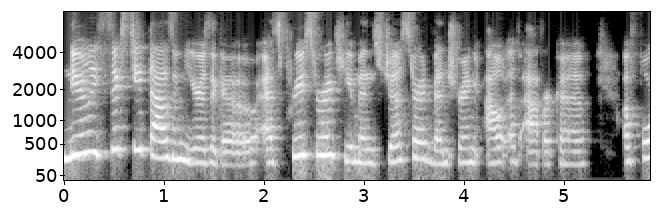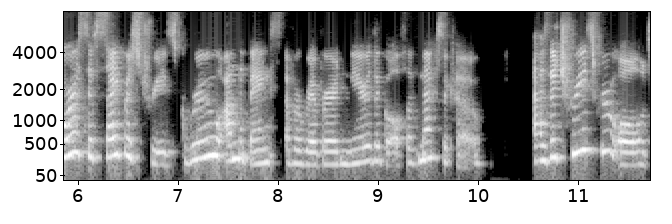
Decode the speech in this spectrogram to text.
Nearly 60,000 years ago, as prehistoric humans just started venturing out of Africa, a forest of cypress trees grew on the banks of a river near the Gulf of Mexico. As the trees grew old,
